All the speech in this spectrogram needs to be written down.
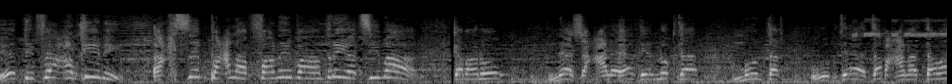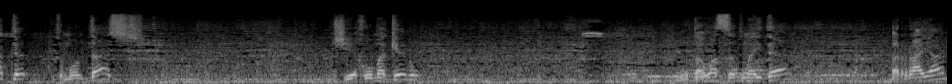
الدفاع الغيني. أحسب على فانيفا أندريا تسيما كمانو ناجح على هذه النقطة. منتخب وبدا طبعا التوتر. 18 شيخ مكانه متوسط ميدان. الريان.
